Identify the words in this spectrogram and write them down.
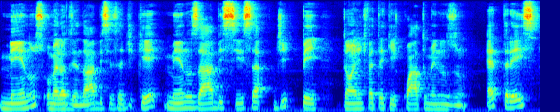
menos, ou melhor dizendo, a abscissa de Q menos a abscissa de P. Então, a gente vai ter aqui 4 menos 1 é 3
